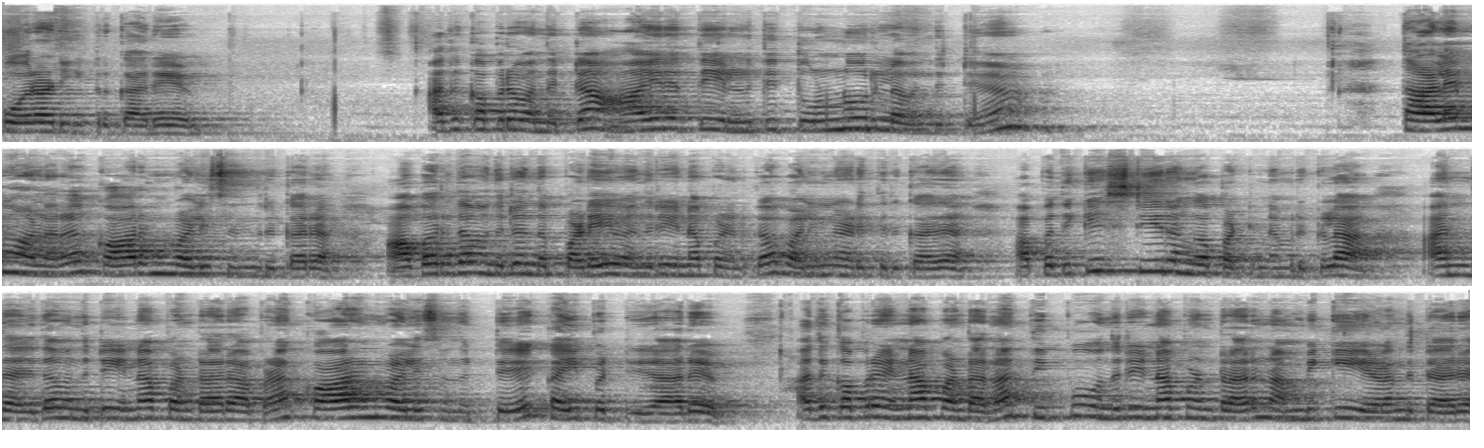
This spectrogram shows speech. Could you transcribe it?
போராடிக்கிட்டு இருக்காரு. அதுக்கப்புறம் வந்துட்டு ஆயிரத்தி எழுநூற்றி தொண்ணூறில் வந்துட்டு தலைமையாளராக காரன்வாலி செஞ்சிருக்காரு அவர் தான் வந்துட்டு அந்த படையை வந்துட்டு என்ன பண்ணியிருக்கா வழி நடத்திருக்காரு அப்போதைக்கு ஸ்ரீரங்கப்பட்டினம் இருக்குல்ல அந்த இதை வந்துட்டு என்ன பண்ணுறாரு அப்படின்னா காரன்வாலிஸ் வந்துட்டு கைப்பற்றுறாரு. அதுக்கப்புறம் என்ன பண்ணுறாருன்னா திப்பு வந்துட்டு என்ன பண்ணுறாரு நம்பிக்கை இழந்துட்டாரு.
